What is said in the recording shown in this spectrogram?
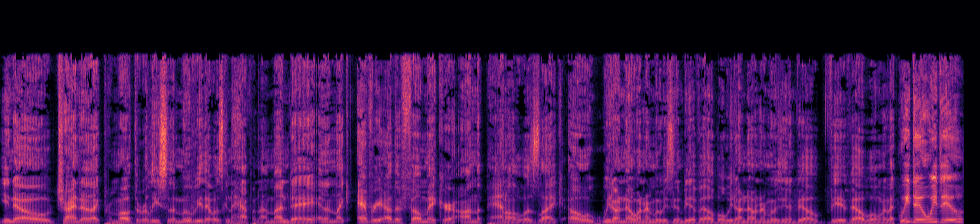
you know, trying to like promote the release of the movie that was going to happen on Monday. And then like every other filmmaker on the panel was like, Oh, we don't know when our movie's going to be available. We don't know when our movie's going to be, be available. And we're like, we do, we do.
